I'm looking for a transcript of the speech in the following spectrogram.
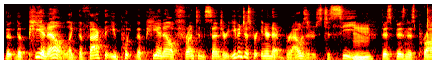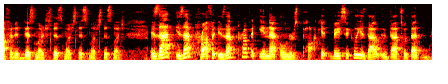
the the P and L, like the fact that you put the P and L front and center, even just for internet browsers to see this business profited this much, this much, this much, this much. Is that is that profit? Is that profit in that owner's pocket? Basically, is that that's what that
